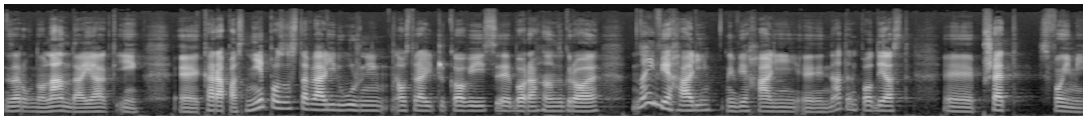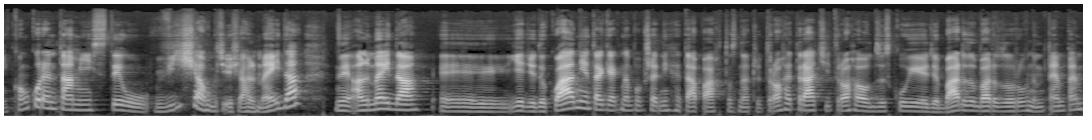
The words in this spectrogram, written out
zarówno Landa, jak i e, Carapaz nie pozostawiali dłużni Australijczykowi z Bora Hansgrohe. No i wjechali, wjechali e, na ten podjazd e, przed swoimi konkurentami. Z tyłu wisiał gdzieś Almeida. Y, Almeida y, jedzie dokładnie tak jak na poprzednich etapach, to znaczy trochę traci, trochę odzyskuje, jedzie bardzo, bardzo równym tempem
